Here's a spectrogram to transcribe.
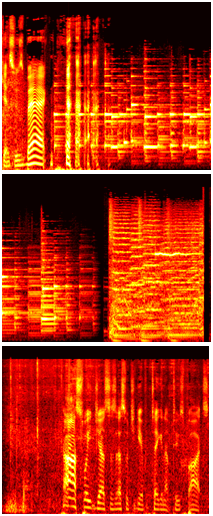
Guess who's back? ah, sweet justice. That's what you get for taking up two spots.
